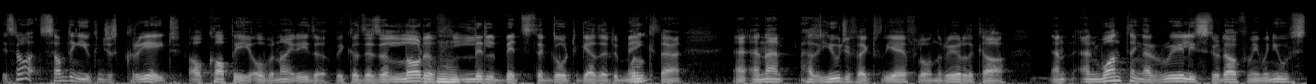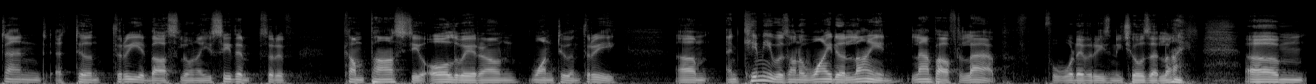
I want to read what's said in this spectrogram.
It's not something you can just create or copy overnight either, because there's a lot of little bits that go together to make that, and, and that has a huge effect for the airflow on the rear of the car. And and one thing that really stood out for me when you stand at turn three at Barcelona, you see them sort of come past you all the way around one, two, and three. Um, and Kimi was on a wider line, lap after lap, for whatever reason he chose that line. Um,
